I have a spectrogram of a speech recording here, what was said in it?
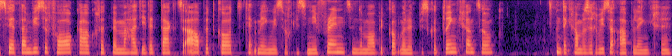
es wird dann wie so vorgegaukelt, wenn man halt jeden Tag zur Arbeit geht, dann hat man irgendwie so ein bisschen seine Friends und am Abend geht man etwas trinken und so. Und dann kann man sich wie so ablenken.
